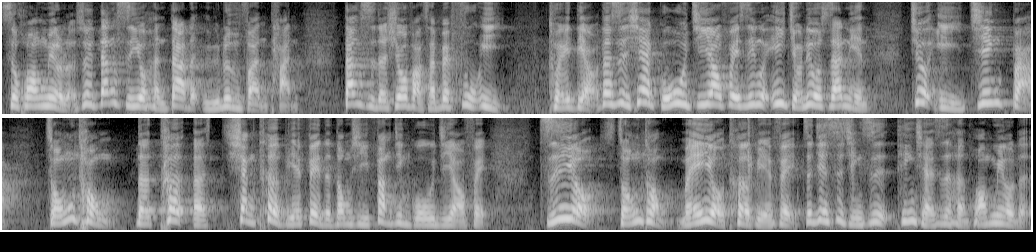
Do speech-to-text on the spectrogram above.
是荒谬了。所以当时有很大的舆论反弹，当时的修法才被复议推掉。但是现在国务机要费是因为一九六三年就已经把总统的特呃像特别费的东西放进国务机要费。只有总统没有特别费，这件事情是听起来是很荒谬的。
